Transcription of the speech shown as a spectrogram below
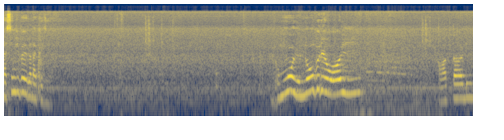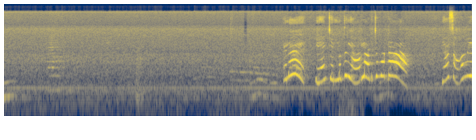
நசுங்கி போய் கிடக்குது. அம்மா என்ன பெரிய வாய்? ஆத்தாடி என் செல்லத்தை யாரில் அடிச்சு போட்டா என் சாமி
